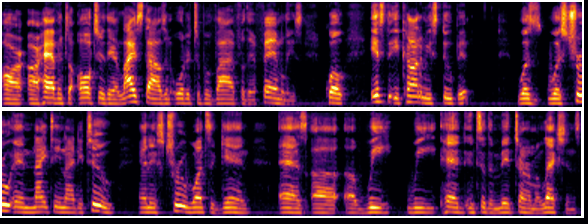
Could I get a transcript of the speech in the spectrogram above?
are, are having to alter their lifestyles in order to provide for their families. Quote, it's the economy, stupid, was was true in 1992 and it's true once again as uh, uh, we we head into the midterm elections.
